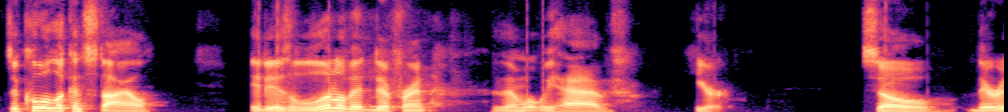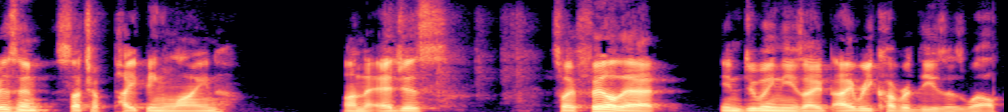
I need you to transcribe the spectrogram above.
it's a cool looking style. It is a little bit different than what we have here. So there isn't such a piping line on the edges. So I feel that in doing these, I, I recovered these as well.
